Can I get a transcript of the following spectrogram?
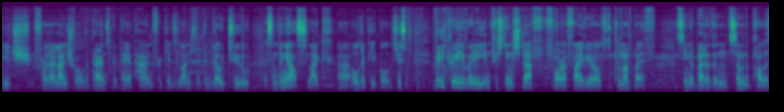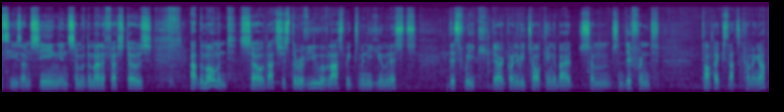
each for their lunch roll. The parents could pay a pound for kids' lunch that could go to something else, like uh, older people. It's just really creative, really interesting stuff for a five year old to come up with. It's you know better than some of the policies I'm seeing in some of the manifestos at the moment. So that's just the review of last week's mini humanists. This week they're going to be talking about some some different topics that's coming up.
